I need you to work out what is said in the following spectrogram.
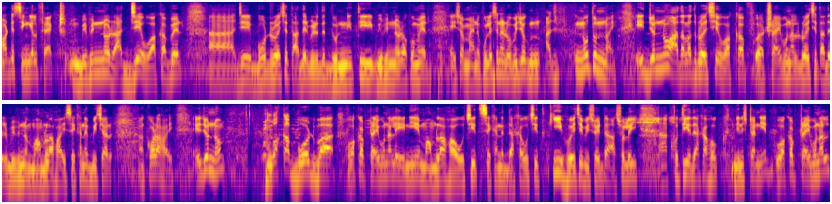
নট এ সিঙ্গেল ফ্যাক্ট বিভিন্ন রাজ্যে ওয়াকআপের যে বোর্ড রয়েছে, তাদের বিরুদ্ধে দুর্নীতি, বিভিন্ন রকমের এইসব ম্যানিপুলেশনের অভিযোগ আজ নতুন নয়। এই জন্য আদালত রয়েছে ওয়াকআপ ট্রাইব্যুনাল রয়েছে, তাদের বিভিন্ন মামলা হয়, সেখানে বিচার করা হয়। এই জন্য ওয়াকআপ বোর্ড বা ওয়াকআপ ট্রাইব্যুনালে এ নিয়ে মামলা হওয়া উচিত, সেখানে দেখা উচিত কি হয়েছে বিষয়টা আসলেই খতিয়ে দেখা হোক জিনিসটা নিয়ে। ওয়াকআপ ট্রাইব্যুনাল,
